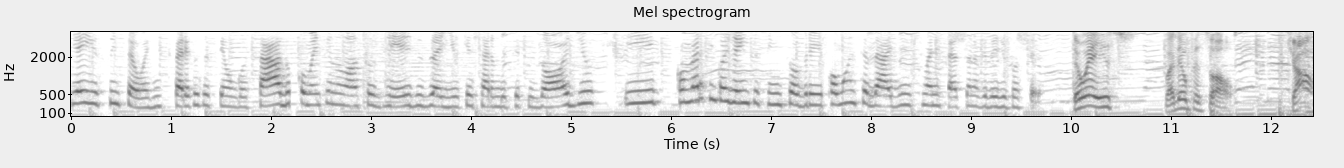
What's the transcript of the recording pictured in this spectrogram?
E é isso então, a gente espera que vocês tenham gostado. Comentem nas nossas redes aí o que acharam desse episódio e conversem com a gente assim sobre como a ansiedade se manifesta na vida de vocês. Então é isso. Valeu, pessoal. Tchau.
